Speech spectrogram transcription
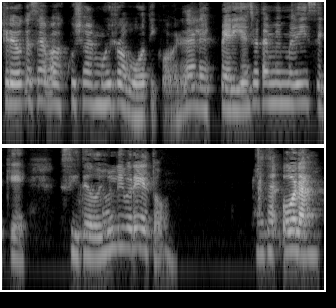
creo que se va a escuchar muy robótico, ¿verdad? La experiencia también me dice que si te doy un libreto, hola,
